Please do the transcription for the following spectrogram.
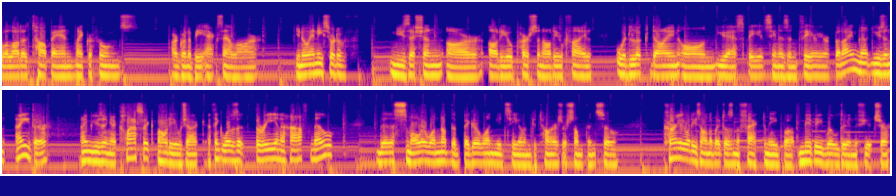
A lot of top end microphones are going to be XLR. You know, any sort of musician or audio person, audiophile would look down on USB, it's seen as inferior. But I'm not using either. I'm using a classic audio jack. I think was it three and a half mil, the smaller one, not the bigger one you'd see on guitars or something. So currently, what he's on about doesn't affect me, but maybe will do in the future.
